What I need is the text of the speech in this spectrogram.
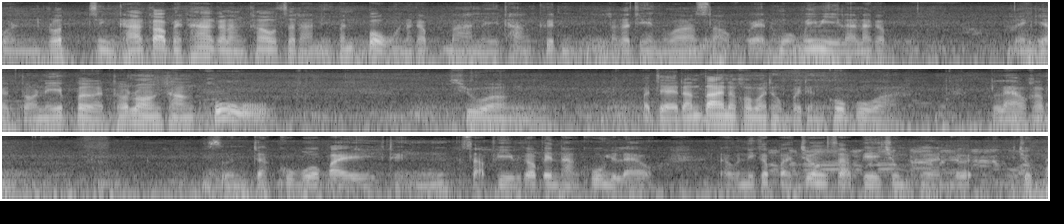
วนรถสินค้า985กำลังเข้าสถานีพันโป่งนะครับ มาในทางขึ้น แล้วก็จะเห็นว่าเสาแขวนห่วงไม่มีแล้วนะครับเนื่องจากตอนนี้เปิดทดลองทางคู่ ช่วงปัจจัยด้านใต้นครปฐมไปถึงโคบัวแล้วครับ ส่วนจากคูบัวไปถึงสาพีก็เป็นทางคู่อยู่แล้ว แล้ววันนี้ก็เปิดช่วงสาพีชุมเพลินด้วยชุมพ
